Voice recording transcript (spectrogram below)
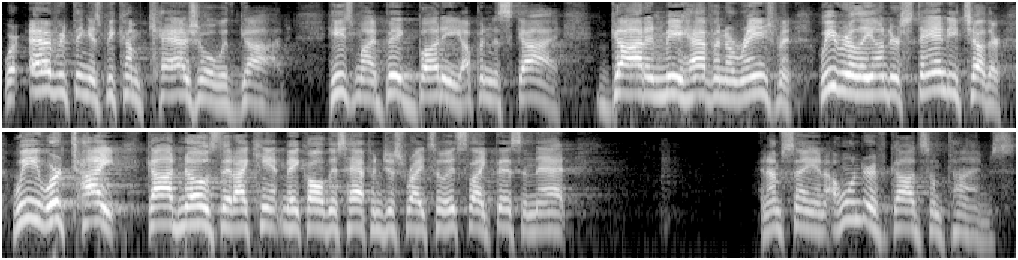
where everything has become casual with God. He's my big buddy up in the sky. God and me have an arrangement. We really understand each other. We, we're tight. God knows that I can't make all this happen just right, so it's like this and that. And I'm saying, I wonder if God sometimes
